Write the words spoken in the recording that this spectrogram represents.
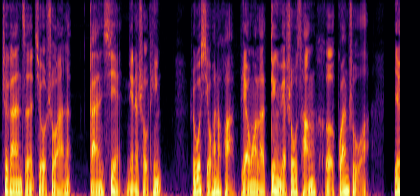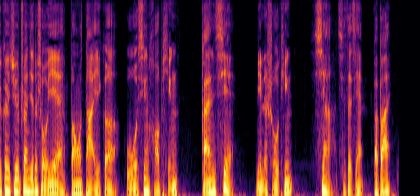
这个案子就说完了。感谢您的收听，如果喜欢的话，别忘了订阅、收藏和关注我，也可以去专辑的首页帮我打一个五星好评。感谢您的收听，下期再见，拜拜。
